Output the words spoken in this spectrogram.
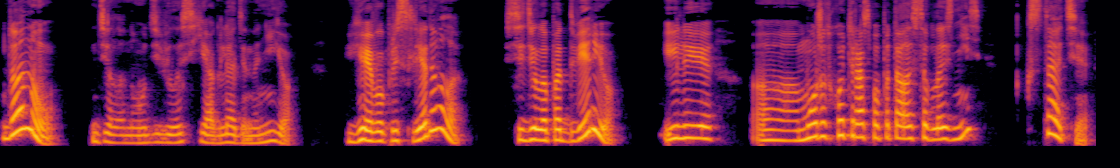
Да ну, делано удивилась я, глядя на нее. Я его преследовала? Сидела под дверью? Или, э, может, хоть раз попыталась соблазнить? Кстати,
